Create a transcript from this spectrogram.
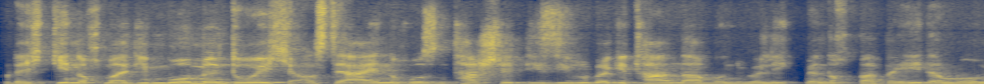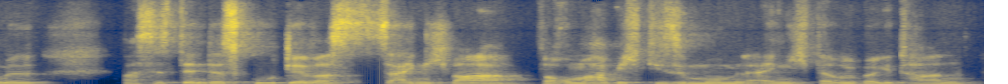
Oder ich gehe nochmal die Murmeln durch aus der einen Hosentasche, die sie rübergetan haben und überlege mir nochmal bei jeder Murmel, was ist denn das Gute, was es eigentlich war? Warum habe ich diese Murmel eigentlich darüber getan?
